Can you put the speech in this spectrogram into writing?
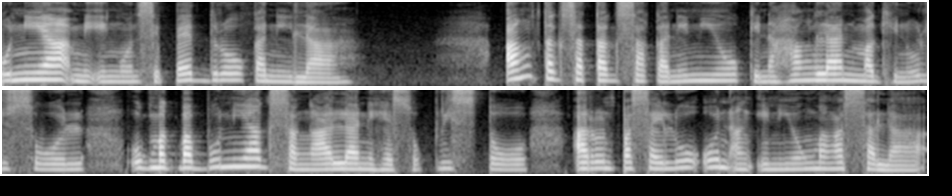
Unya miingon si Pedro kanila, Ang tagsa-tagsa kaninyo kinahanglan maghinulsol ug magbabunyag sa ngalan ni Heso Kristo aron pasayloon ang inyong mga sala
